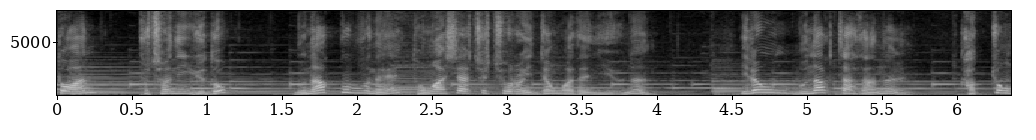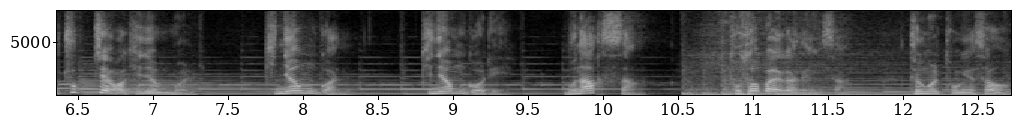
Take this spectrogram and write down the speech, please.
또한 부천이 유독 문학 부분에 동아시아 최초로 인정받은 이유는 이런 문학 자산을 각종 축제와 기념물, 기념관, 기념거리, 문학상, 도서발간 행사 등을 통해서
